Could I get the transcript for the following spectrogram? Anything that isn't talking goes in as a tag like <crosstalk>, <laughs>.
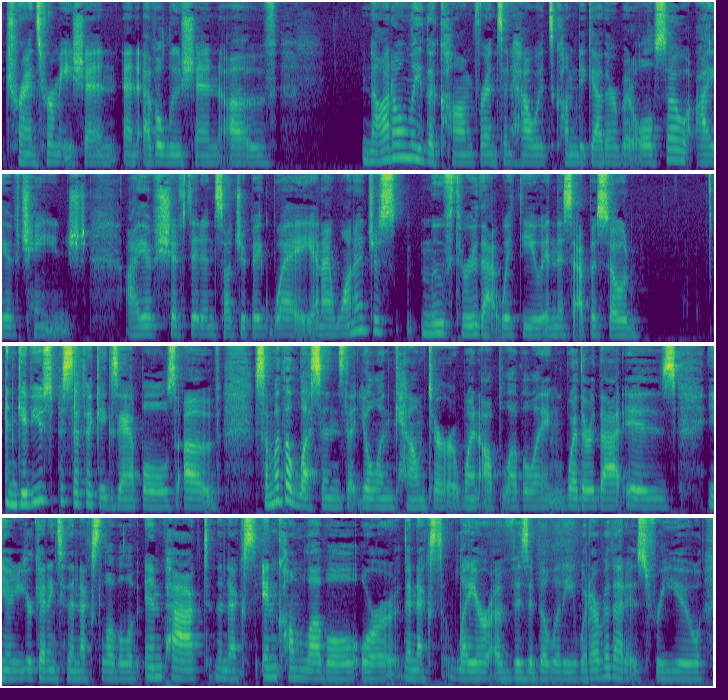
transformation and evolution of not only the conference and how it's come together, but also I have changed. I have shifted in such a big way. And I want to just move through that with you in this episode and give you specific examples of some of the lessons that you'll encounter when up leveling whether that is you know you're getting to the next level of impact the next income level or the next layer of visibility whatever that is for you.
